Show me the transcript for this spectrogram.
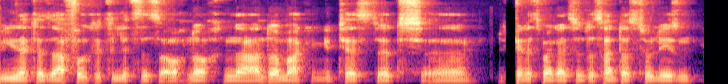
wie gesagt, der Saarfuchs hatte letztens auch noch eine andere Marke getestet. Äh, ich finde es mal ganz interessant, das zu lesen.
